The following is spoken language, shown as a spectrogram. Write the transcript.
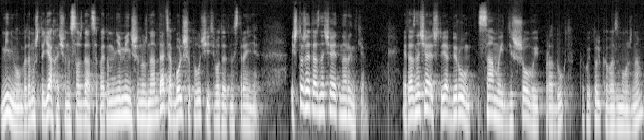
Минимум, потому что я хочу наслаждаться, поэтому мне меньше нужно отдать, а больше получить. Вот это настроение. И что же это означает на рынке? Это означает, что я беру самый дешевый продукт, какой только возможно,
